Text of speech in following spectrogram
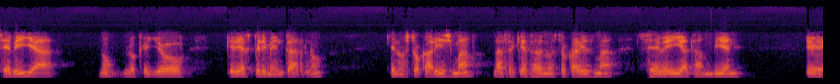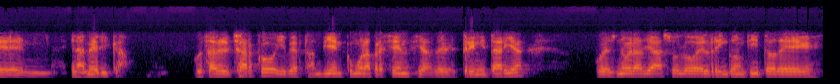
se veía ¿no? lo que yo quería experimentar, ¿no? que nuestro carisma, la riqueza de nuestro carisma, se veía también en, en América. Cruzar el charco y ver también cómo la presencia de Trinitaria pues no era ya solo el rinconcito de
